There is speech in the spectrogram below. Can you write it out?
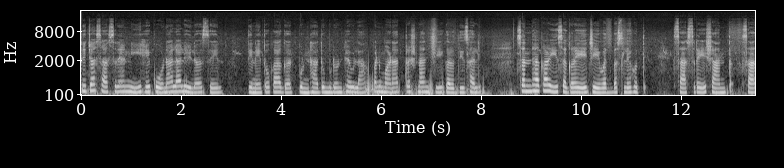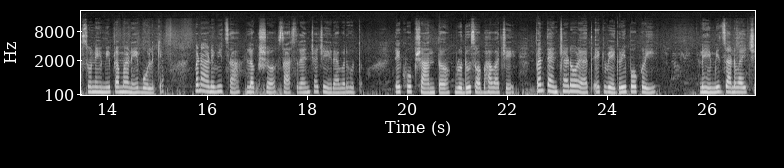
तिच्या सासऱ्यांनी हे कोणाला लिहिलं असेल? तिने तो कागद पुन्हा दुमडून ठेवला पण मनात प्रश्नांची गर्दी झाली. संध्याकाळी सगळे जेवत बसले होते. सासरे शांत, सासू नेहमीप्रमाणे बोलक्या. पण अणवीचा लक्ष सासऱ्यांच्या चेहऱ्यावर होतं. ते खूप शांत, मृदू स्वभावाचे पण त्यांच्या डोळ्यात एक वेगळी पोकळी नेहमीच जाणवायची.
